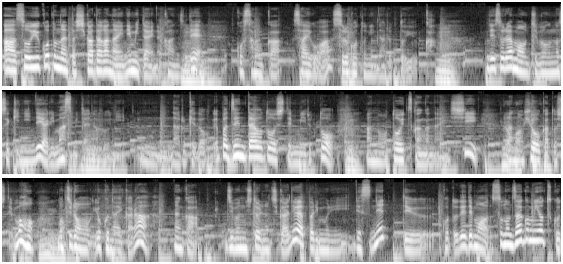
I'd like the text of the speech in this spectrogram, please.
あそういうことなんやったら仕方がないねみたいな感じで、こう参加最後はすることになるというか、うん。でそれはもう自分の責任でやりますみたいな風に、うんなるけどやっぱ全体を通して見ると、あの統一感がないしあの評価としても、うん。もちろん良くないからなんか自分の一人の力ではやっぱり無理ですねっていうことででもその座組を作っ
